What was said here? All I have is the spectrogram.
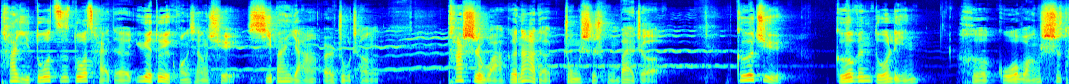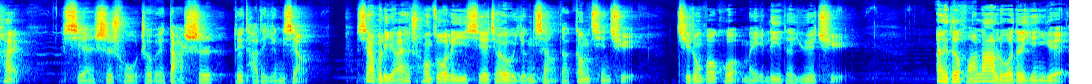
他以多姿多彩的乐队狂想曲《西班牙》而著称。他是瓦格纳的忠实崇拜者。歌剧《格温朵林》和《国王施泰》。显示出这位大师对他的影响。夏布里埃创作了一些较有影响的钢琴曲，其中包括《美丽的乐曲》。爱德华拉罗的音乐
